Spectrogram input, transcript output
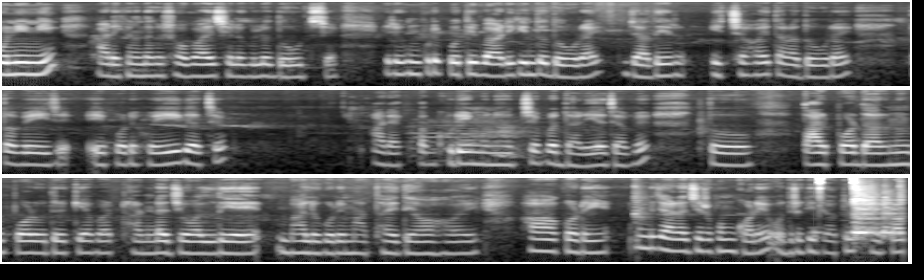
গুনিনি। আর এখানে দেখো সবাই ছেলেগুলো দৌড়ছে। এরকম করে প্রতিবারই কিন্তু দৌড়ায়, যাদের ইচ্ছা হয় তারা দৌড়ায়। তবে এই যে, এরপরে হয়েই গেছে। আর এক পাক ঘুরেই মনে হচ্ছে এবার দাঁড়িয়ে যাবে। তো তারপর দাঁড়ানোর পর ওদেরকে আবার ঠান্ডা জল দিয়ে ভালো করে মাথায় দেওয়া হয়, হাওয়া করে। মানে যারা যেরকম করে, ওদেরকে যত সেবা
